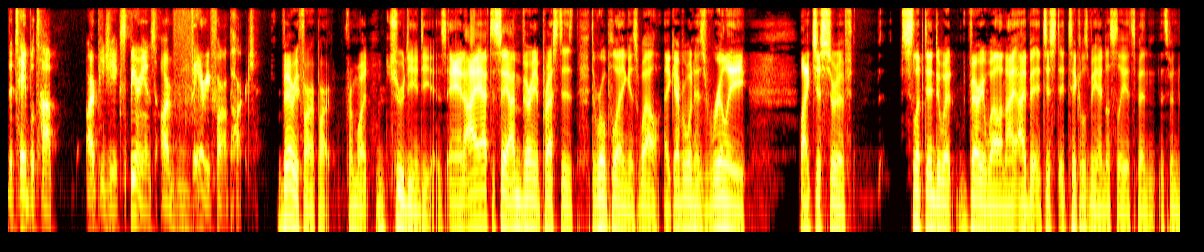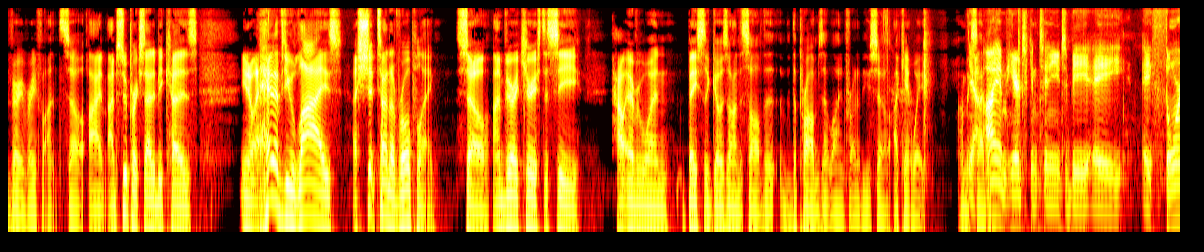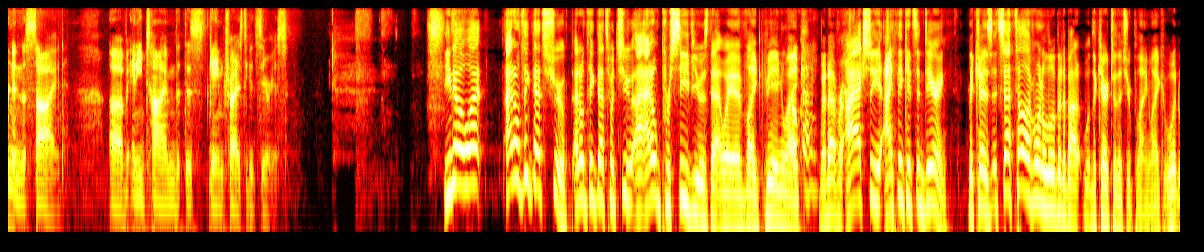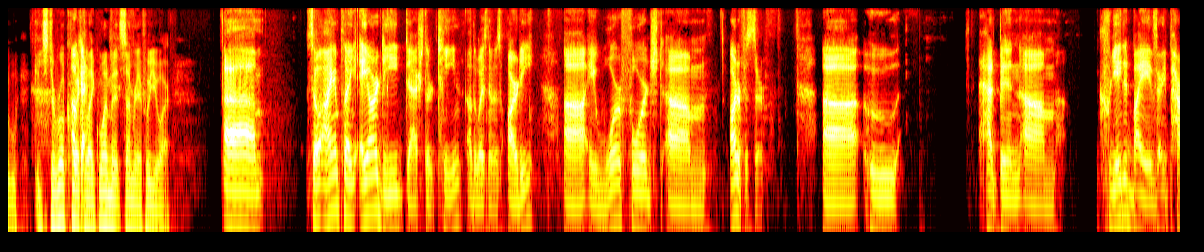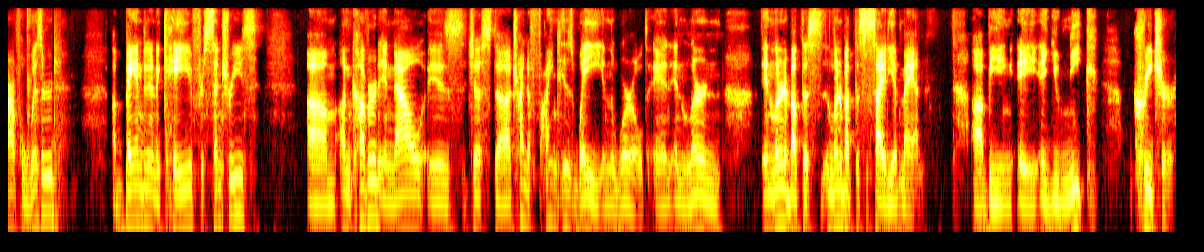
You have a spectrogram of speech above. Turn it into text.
the tabletop RPG experience are very far apart. very far apart from what true D and D is. And I have to say, I'm very impressed with the role playing as well. Like everyone has really, like, just sort of slipped into it very well, and I, I it just it tickles me endlessly. It's been it's been very very fun. So I'm I'm super excited because you know ahead of you lies a shit ton of role playing. So I'm very curious to see how everyone basically goes on to solve the the problems that lie in front of you. So I can't wait. I'm excited. Yeah. I am here to continue to be a a thorn in the side of any time that this game tries to get serious. You know what? I don't think that's true. I don't think that's what you. I, I don't perceive you as that way of like being like Okay. whatever. I actually I think it's endearing because it's Seth. Tell everyone a little bit about the character that you're playing. Like what? Just a real quick Okay. like one minute summary of who you are. Um, so I am playing ARD-13, otherwise known as Artie, uh, a Warforged um, artificer uh, who had been um, created by a very powerful wizard, abandoned in a cave for centuries, um, uncovered, and now is just uh, trying to find his way in the world and and learn and learn about this, learn about the society of man uh, being a, a unique creature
